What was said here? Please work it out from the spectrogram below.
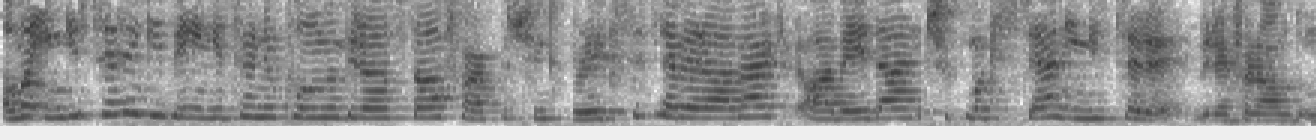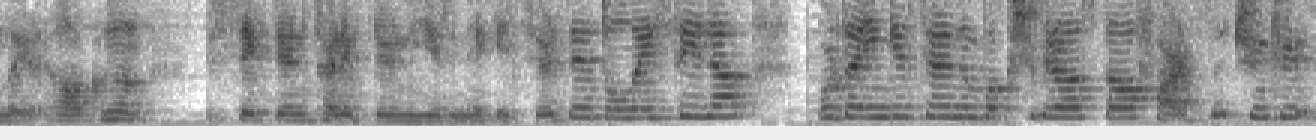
Ama İngiltere gibi İngiltere'nin konumu biraz daha farklı. Çünkü Brexit'le beraber AB'den çıkmak isteyen İngiltere bir referandumda halkının isteklerini, taleplerini yerine getirdi. Dolayısıyla burada İngiltere'nin bakışı biraz daha farklı. Çünkü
